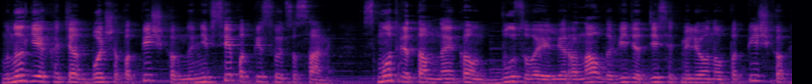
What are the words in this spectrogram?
Многие хотят больше подписчиков, но не все подписываются сами. Смотрят там на аккаунт Бузова или Роналда, видят 10 миллионов подписчиков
